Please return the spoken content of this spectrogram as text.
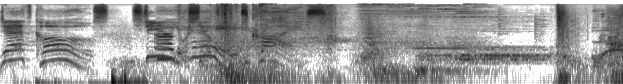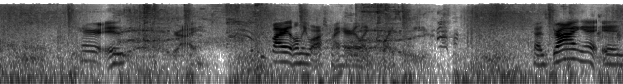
Death calls. Yourself Okay. to its cries. Hair is dry. This is why I only wash my hair like twice a week. Because drying it is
